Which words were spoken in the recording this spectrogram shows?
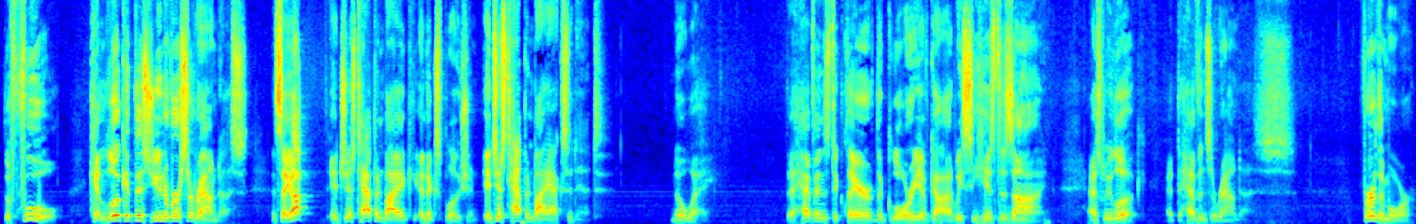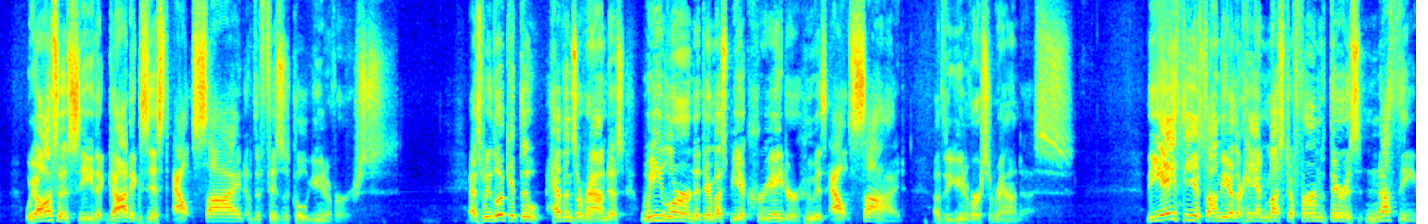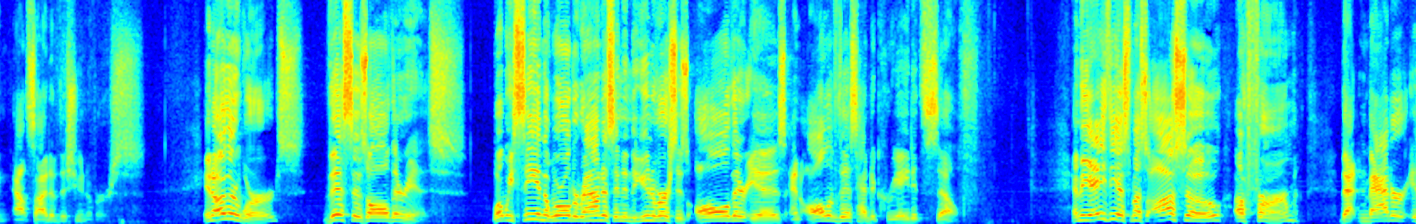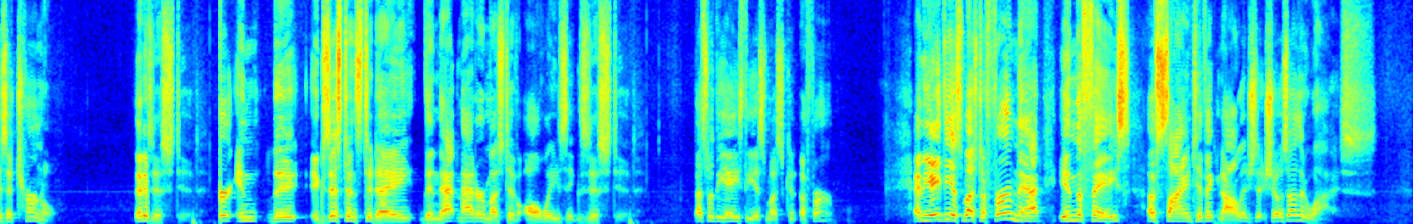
The fool can look at this universe around us and say, Up, oh, it just happened by an explosion. It just happened by accident. No way. The heavens declare the glory of God. We see His design as we look at the heavens around us. Furthermore, we also see that God exists outside of the physical universe. As we look at the heavens around us, we learn that there must be a creator who is outside of the universe around us. The atheist, on the other hand, must affirm that there is nothing outside of this universe. In other words, this is all there is. What we see in the world around us and in the universe is all there is, and all of this had to create itself. And the atheist must also affirm that matter is eternal, that it existed. In the existence today, then that matter must have always existed. That's what the atheist must affirm. And the atheist must affirm that in the face of scientific knowledge that shows otherwise.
